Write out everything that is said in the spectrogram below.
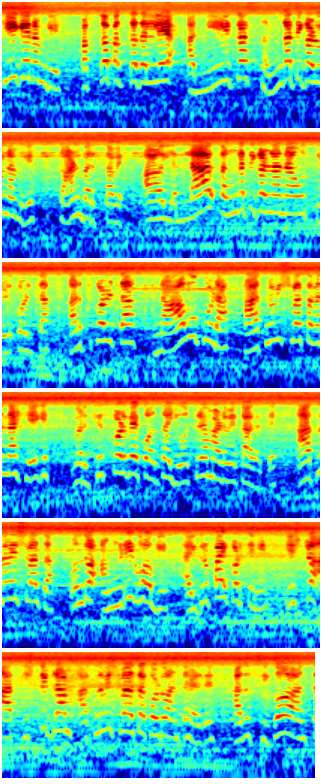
ಹೀಗೆ ನಮಗೆ ಪಕ್ಕ ಪಕ್ಕದಲ್ಲೇ ಅನೇಕ ಸಂಗತಿಗಳು ನಮಗೆ ಕಾಣ್ಬರ್ತವೆ ಆ ಎಲ್ಲ ಸಂಗತಿಗಳನ್ನ ನಾವು ತಿಳ್ಕೊಳ್ತಾ ಅರ್ಥಕೊಳ್ತಾ ನಾವು ಕೂಡ ಆತ್ಮವಿಶ್ವಾಸವನ್ನ ಹೇಗೆ ವರ್ಧಿಸ್ಕೊಳ್ಬೇಕು ಅಂತ ಯೋಚನೆ ಮಾಡಬೇಕಾಗತ್ತೆ. ಆತ್ಮವಿಶ್ವಾಸ, ಒಂದು ಅಂಗಡಿಗೆ ಹೋಗಿ ಐದು ರೂಪಾಯಿ ಕೊಡ್ತೀನಿ, ಇಷ್ಟು ಆತ್, ಇಷ್ಟು ಗ್ರಾಮ್ ಆತ್ಮವಿಶ್ವಾಸ ಕೊಡು ಅಂತ ಹೇಳಿದ್ರೆ ಅದು ಸಿಗೋ ಅಂತ,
